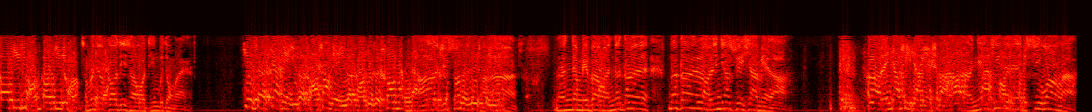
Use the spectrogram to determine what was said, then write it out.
高低床，高低床，什么叫高低床？我听不懂哎。就是下面一个床，上面一个床，就是双层的，啊，就双层床啊。那那没办法，那当然，那当然老人家睡下面了。老人家睡下面是吧？啊，年轻的人希望了。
